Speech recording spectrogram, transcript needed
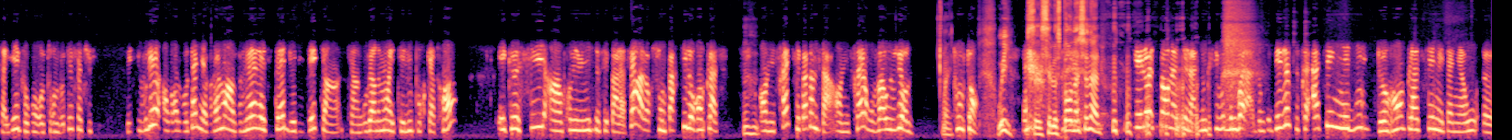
ça y est, il faut qu'on retourne voter, ça suffit. Mais si vous voulez, en Grande-Bretagne, il y a vraiment un vrai respect de l'idée qu'un qu'un gouvernement est élu pour quatre ans et que si un premier ministre ne fait pas l'affaire, alors son parti le remplace. Mhm. En Israël, c'est pas comme ça. En Israël, on va aux urnes. Tout le temps. Oui, c'est le sport national. c'est le sport national. Donc, si vous, donc voilà. Donc déjà, ce serait assez inédit de remplacer Netanyahou, euh,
